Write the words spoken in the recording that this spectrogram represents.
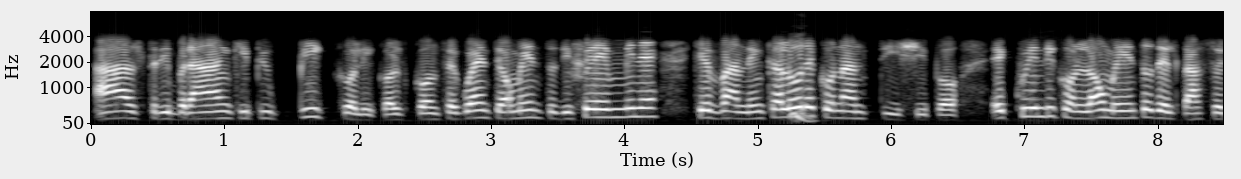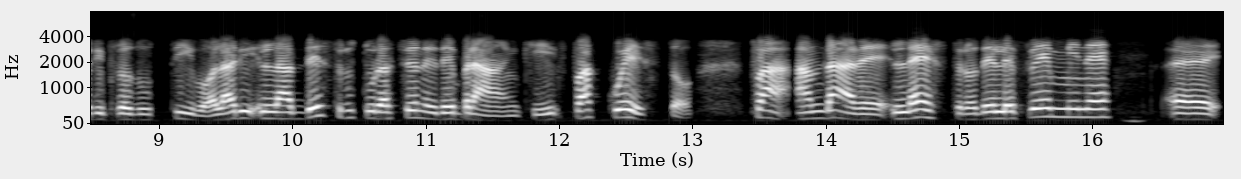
altri branchi più piccoli col conseguente aumento di femmine che vanno in calore con anticipo e quindi con l'aumento del tasso riproduttivo. La, la destrutturazione dei branchi fa questo, fa andare l'estro delle femmine eh,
